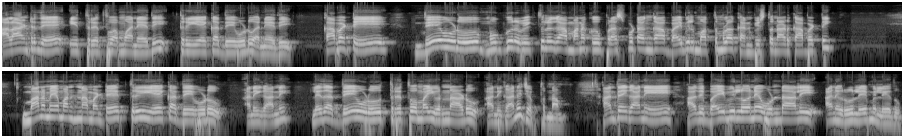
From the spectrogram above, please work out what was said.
అలాంటిదే ఈ త్రిత్వము అనేది త్రియేక దేవుడు అనేది. కాబట్టి దేవుడు ముగ్గురు వ్యక్తులుగా మనకు ప్రస్ఫుటంగా బైబిల్ మొత్తంలో కనిపిస్తున్నాడు కాబట్టి మనం ఏమంటున్నామంటే త్రి ఏక దేవుడు అని కానీ లేదా దేవుడు త్రిత్వమై ఉన్నాడు అని కానీ చెప్తున్నాం. అంతేగాని అది బైబిల్లోనే ఉండాలి అని రూల్ ఏమీ లేదు.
